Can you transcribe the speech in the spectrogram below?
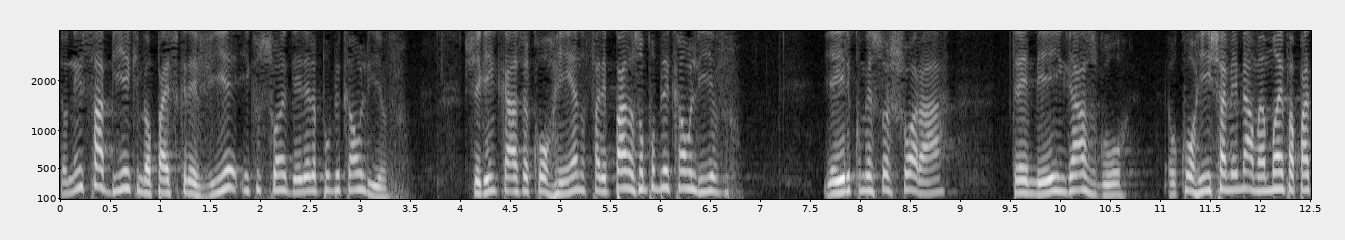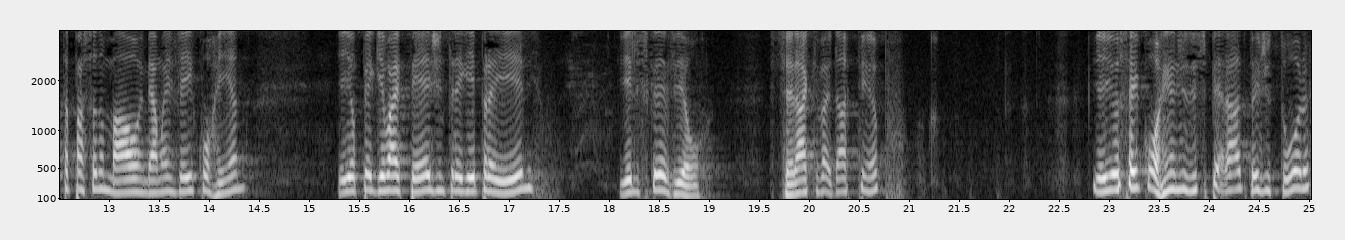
Eu nem sabia que meu pai escrevia e que o sonho dele era publicar um livro. Cheguei em casa correndo, falei, pai, nós vamos publicar um livro. E aí ele começou a chorar, tremer e engasgou. Eu corri e chamei minha mãe, mãe, papai está passando mal. minha mãe veio correndo. E aí eu peguei o iPad, entreguei para ele, e ele escreveu, será que vai dar tempo? E aí eu saí correndo, desesperado, para a editora,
